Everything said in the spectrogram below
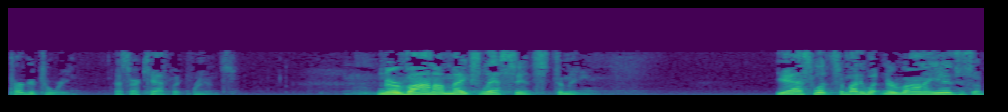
Purgatory. That's our Catholic friends. Nirvana makes less sense to me. You ask what somebody what nirvana is? It's a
